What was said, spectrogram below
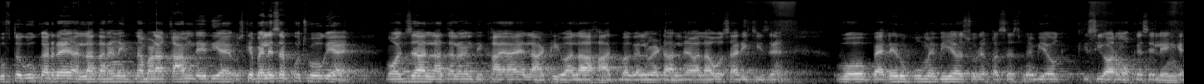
گفتگو کر رہے ہیں، اللہ تعالیٰ نے اتنا بڑا کام دے دیا ہے، اس کے پہلے سب کچھ ہو گیا ہے۔ معجزہ اللہ تعالیٰ نے دکھایا ہے، لاٹھی والا، ہاتھ بغل میں ڈالنے والا، وہ ساری چیزیں وہ پہلے رکوع میں بھی ہے، سورہ قصص میں بھی ہے، وہ کسی اور موقع سے لیں گے۔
